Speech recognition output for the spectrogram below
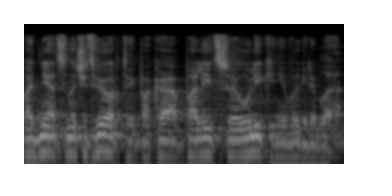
подняться на четвертый, пока полиция улики не выгребла.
